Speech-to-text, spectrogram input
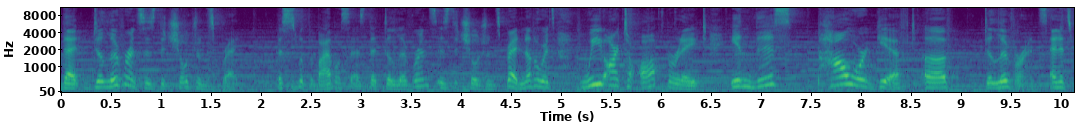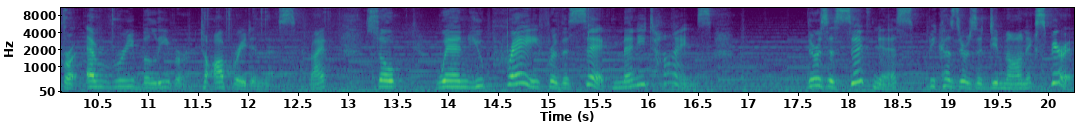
that deliverance is the children's bread. This is what the Bible says that deliverance is the children's bread. In other words, we are to operate in this power gift of deliverance. And it's for every believer to operate in this, right? So when you pray for the sick, many times there's a sickness because there's a demonic spirit.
